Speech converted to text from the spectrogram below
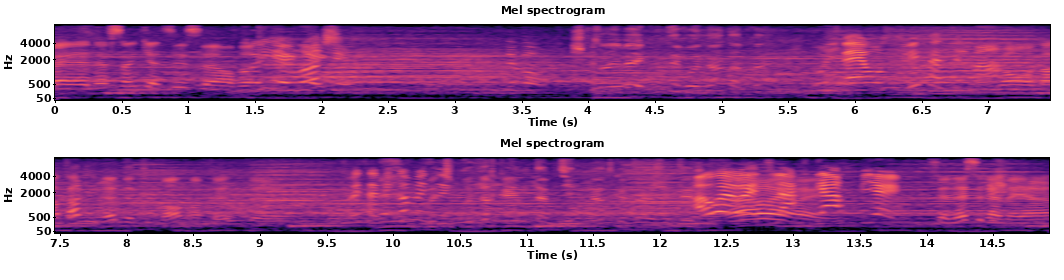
Ben 9546 là en bas. Ok, moi, je... C'est bon. Vous arrivez à écouter vos notes après? Ben, on suit facilement. Bon, on entend les notes de tout le monde en fait. euh, Ouais, ça fait comme une... tu préfères quand même ta petite note que tu as ajoutée Ah ouais, ouais, Ah tu ouais, la ouais. regardes bien. Celle-là c'est la meilleure.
